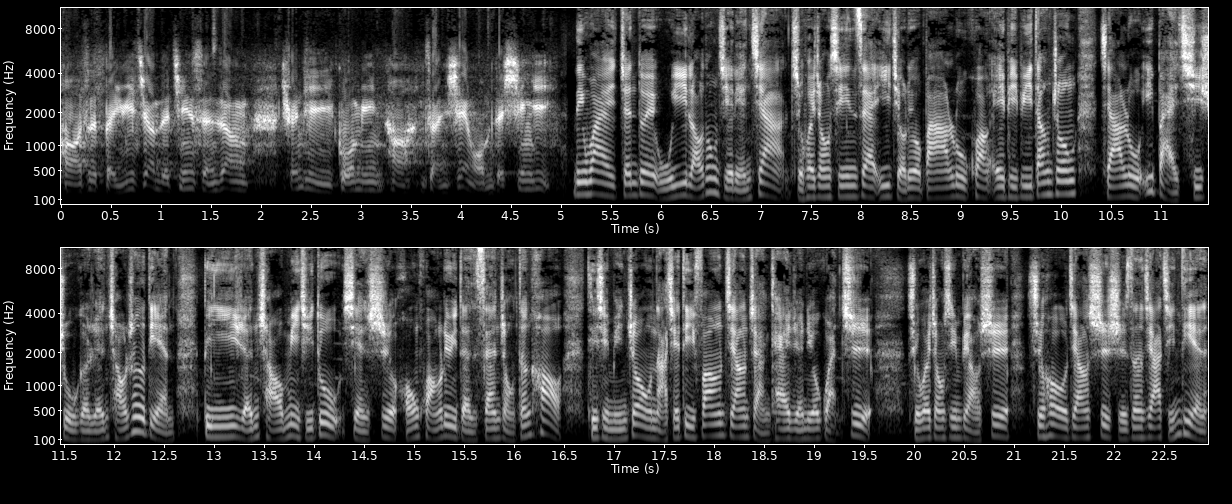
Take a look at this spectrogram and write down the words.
好，这本于这样的精神，让全体国民哈展现我们的心意。另外，针对五一劳动节连假，指挥中心在一九六八路况 APP 当中加入一百七十五个人潮热点，并依人潮密集度显示红、黄、绿等三种灯号，提醒民众哪些地方将展开人流管制。指挥中心表示，之后将适时增加景点，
